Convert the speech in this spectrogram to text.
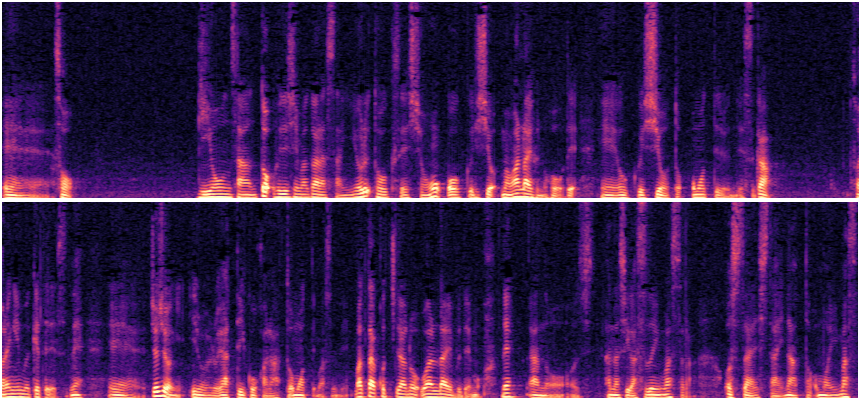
えー、そう。祇園さんと藤島ガラスさんによるトークセッションをお送りしよう、まあ、ワンライフの方で、えー、お送りしようと思ってるんですがそれに向けてですね、えー、徐々にいろいろやっていこうかなと思ってますんでまたこちらのワンライブでもねあの話が進みましたらお伝えしたいなと思います。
